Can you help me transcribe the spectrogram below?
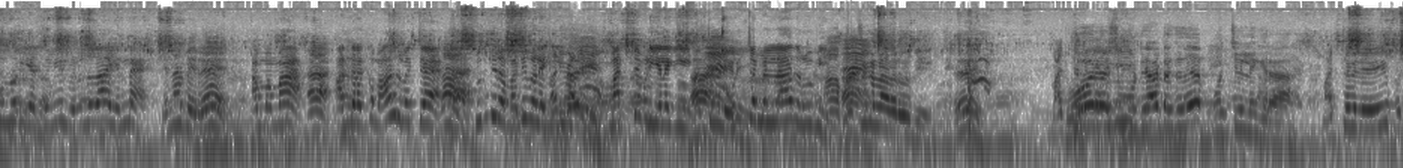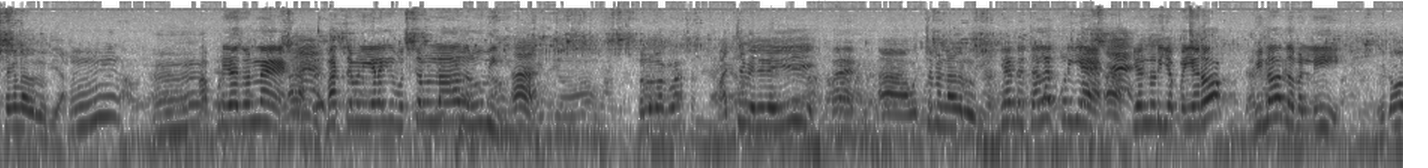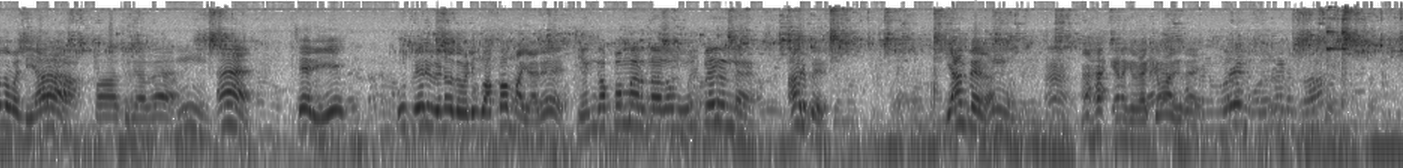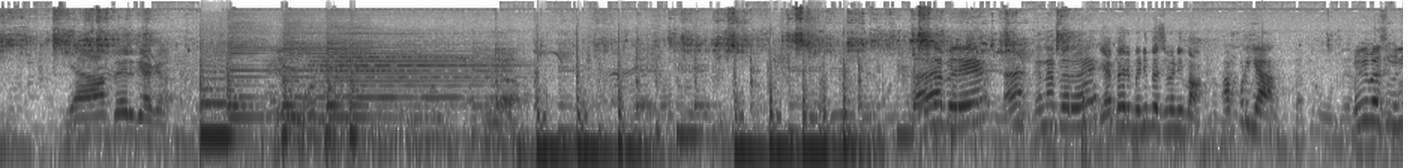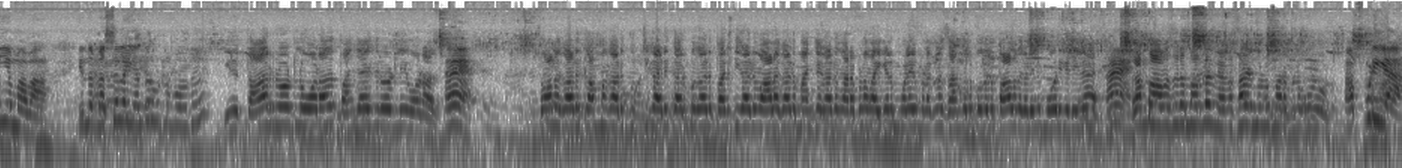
உன்னுடைய செவியில் விழுந்ததா என்ன? என்ன பேரு? அம்மம்மா ஆ. அந்தரக்கு மாதிரி வச்ச ஆ. சுந்திர வடிவலகி வடிவழகி. மச்சவெளி இலகி. உச்சமில்லாத ரூபி. ஆ, பச்சைக்கல்லாத ரூபி. அப்படியா சொன்னேன். மச்சவெளி இலகி உச்சமில்லாத ரூபி. மச்ச வெளியிலே ஆ. உச்சமில்லாத ரூபி. என்று சொல்லக்கூடிய என்னுடைய பெயரோ வினோதவல்லி. வினோதவல்லியா. ஆ, சரி. உன் பேரு வினோதவல்லி உங்க அப்பா அம்மா யாரு? எங்க அப்பா அம்மா இருந்தாலும் உன் பேர் என்ன? ஆறு பேரு? என் பேரா? எனக்கு வெக்கமா இருக்குது. என் பேரு ஆ? என்ன பேரு? என் பேரு மினி பஸ் மினிமா. அப்படியா? மினி பஸ் மினியம்மாவா? இந்த பஸ்ல எந்த ரூட்ல போகுது? இது தார் ரோட்ல ஓடாது பஞ்சாயத்து ரோட்லயும் ஓடாது. சோளக்காடு கம்மக்காடு குச்சிக்காடு கரும்பு காடு பருத்தி காடு வாழைக்காடு மஞ்சள் காடு வரப்புல வைக்கல் முளை முடக்கல சந்தல புதல் பாலத்து கடையில் மோரி கடையில. ஆ. ரொம்ப அவசரமா இருந்தா விவசாயம் முழு மரப்புல அப்படியா?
